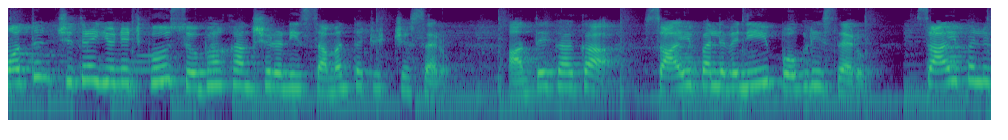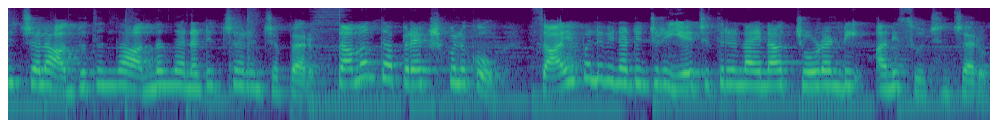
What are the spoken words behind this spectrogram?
మొత్తం చిత్ర యూనిట్కు శుభాకాంక్షలని సమంత ట్వీట్ చేశారు. అంతేకాక సాయి పల్లవిని పొగిడేశారు. సాయి పల్లవి చాలా అద్భుతంగా అందంగా నటించారని చెప్పారు. సమంత ప్రేక్షకులకు సాయి పల్లవి నటించిన ఏ చిత్రనైనా చూడండి అని సూచించారు.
